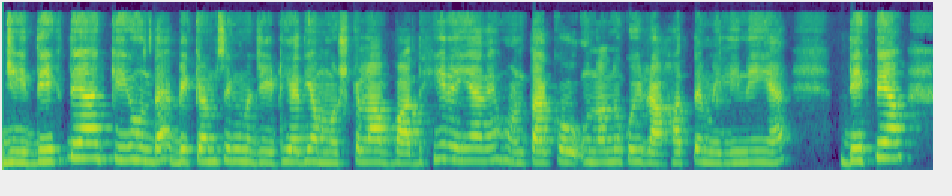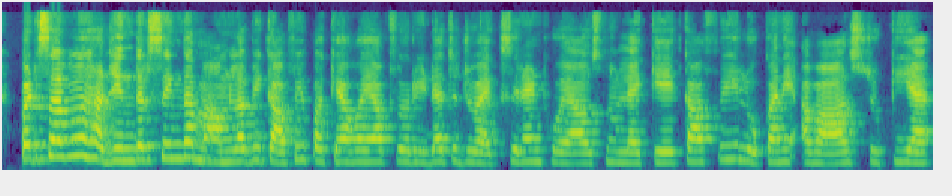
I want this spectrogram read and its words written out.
ਜੀ, ਦੇਖਦੇ ਹਾਂ ਕੀ ਹੁੰਦਾ ਹੈ। ਬਿਕਰਮ ਸਿੰਘ ਮਜੀਠੀਆ ਦੀਆਂ ਮੁਸ਼ਕਲਾਂ ਵੱਧ ਹੀ ਰਹੀਆਂ ਨੇ। ਹੁਣ ਤੱਕ ਉਹਨਾਂ ਨੂੰ ਕੋਈ ਰਾਹਤ ਤੇ ਮਿਲੀ ਨਹੀਂ ਹੈ। ਦੇਖਦੇ ਹਾਂ। ਪਰ ਸਭ ਹਰਜਿੰਦਰ ਸਿੰਘ ਦਾ ਮਾਮਲਾ ਵੀ ਕਾਫੀ ਪੱਕਿਆ ਹੋਇਆ। ਫਲੋਰੀਡਾ 'ਚ ਜੋ ਐਕਸੀਡੈਂਟ ਹੋਇਆ, ਉਸ ਨੂੰ ਲੈ ਕੇ ਕਾਫੀ ਲੋਕਾਂ ਨੇ ਆਵਾਜ਼ ਚੁੱਕੀ ਹੈ।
